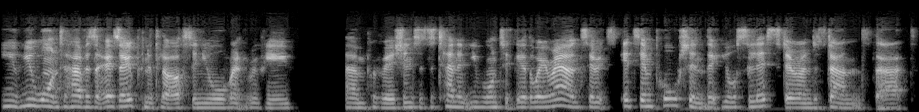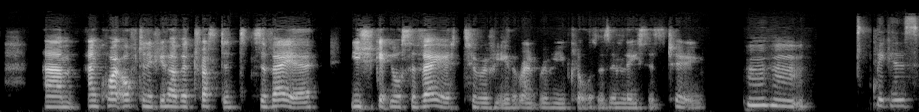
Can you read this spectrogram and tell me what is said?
you, you want to have as, as open a class in your rent review um, provisions as a tenant, you want it the other way around. So it's it's important that your solicitor understands that. Um, and quite often, if you have a trusted surveyor, you should get your surveyor to review the rent review clauses in leases too. Mm-hmm. Because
